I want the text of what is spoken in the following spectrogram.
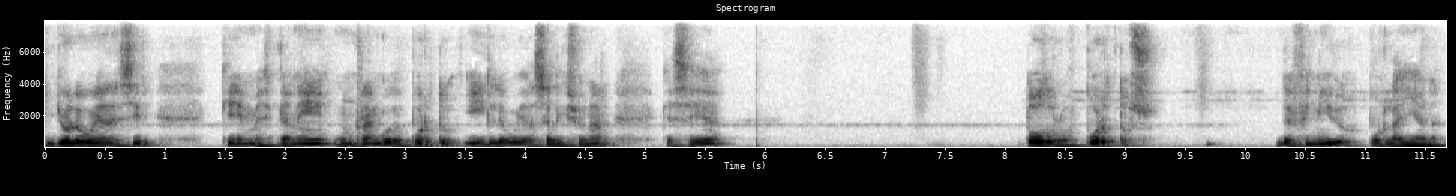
Yo le voy a decir que me escanee un rango de puerto y le voy a seleccionar que sea todos los puertos definidos por la IANA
